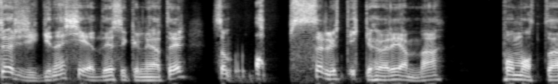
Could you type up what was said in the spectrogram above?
dørgende kjedelige sykkelnyheter som absolutt ikke hører hjemme på en måte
